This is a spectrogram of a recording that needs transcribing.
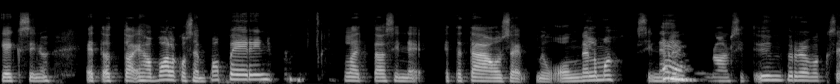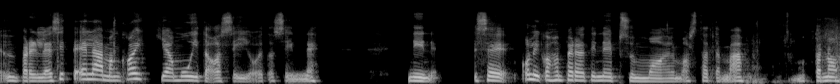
keksinyt, että ottaa ihan valkoisen paperin, laittaa sinne, että tämä on se minun ongelma, sinne mm. reunaan sitten ympyrä, vaikka se ympärille, ja sitten elämän kaikkia muita asioita sinne, niin se, olikohan peräti Nepsyn maailmasta tämä, mutta no,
